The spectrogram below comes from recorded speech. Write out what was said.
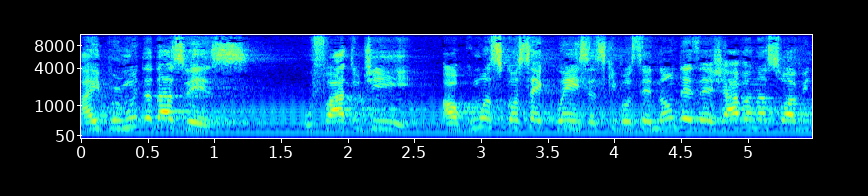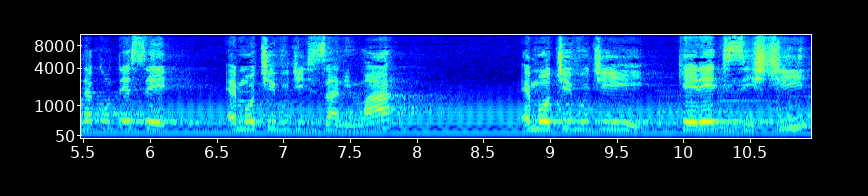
Aí, por muitas das vezes, o fato de algumas consequências que você não desejava na sua vida acontecer é motivo de desanimar, é motivo de querer desistir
